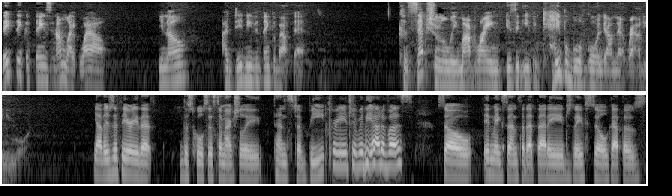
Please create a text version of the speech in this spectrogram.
they think of things, and I'm like, wow, you know, I didn't even think about that. Conceptually, my brain isn't even capable of going down that route anymore. Yeah, there's a theory that the school system actually tends to beat creativity out of us. So it makes sense that at that age, they've still got those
